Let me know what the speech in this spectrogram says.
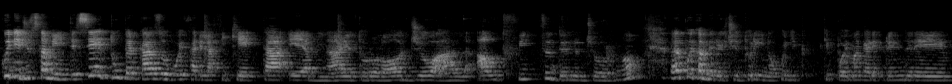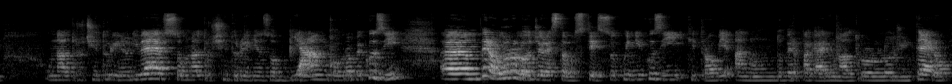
quindi giustamente se tu per caso vuoi fare la fichetta e abbinare il tuo orologio all'outfit del giorno, eh, puoi cambiare il cinturino, quindi ti puoi magari prendere un altro cinturino diverso, un altro cinturino, so, bianco, robe così, um, però l'orologio resta lo stesso, quindi così ti trovi a non dover pagare un altro orologio intero,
